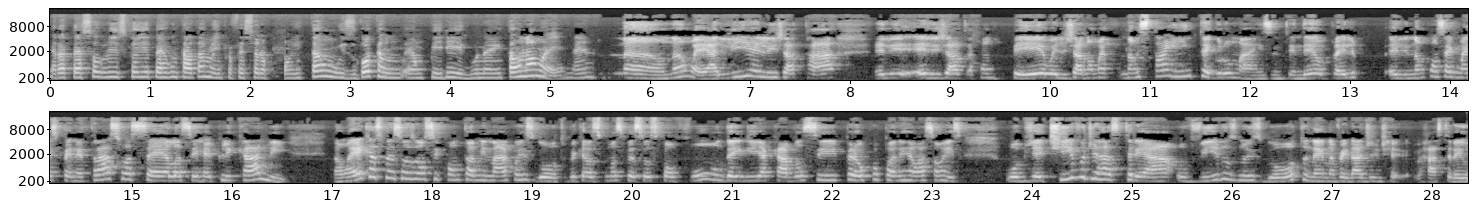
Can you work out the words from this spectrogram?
Era até sobre isso que eu ia perguntar também, professora. Então, o esgoto é um, é um perigo, né? Então, não é, né? Não, não é. Ali ele já está, ele, ele já rompeu, ele já não, é, não está íntegro mais, entendeu? Para ele, ele não consegue mais penetrar a sua célula, se replicar ali. Não é que as pessoas vão se contaminar com esgoto, porque algumas pessoas confundem e acabam se preocupando em relação a isso. O objetivo de rastrear o vírus no esgoto, né? Na verdade, a gente rastreia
